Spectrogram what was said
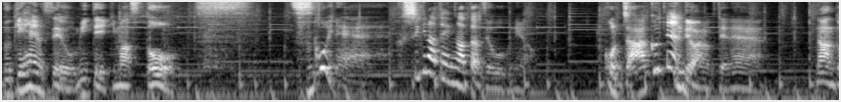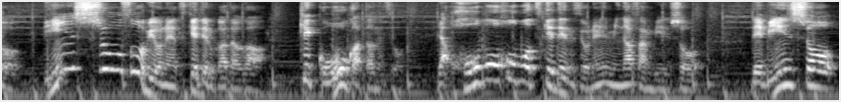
武器編成を見ていきますとすごいね不思議な点があったんですよ僕には。この弱点ではなくてねなんと臨床装備をねつけてる方が結構多かったんですよいや、ほぼほぼつけてるんですよね、皆さん、敏捷。で、敏捷、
